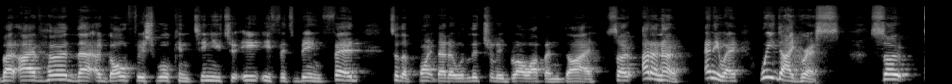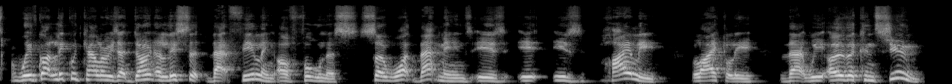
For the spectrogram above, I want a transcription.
but I've heard that a goldfish will continue to eat if it's being fed to the point that it would literally blow up and die. So I don't know. Anyway, we digress. So we've got liquid calories that don't elicit that feeling of fullness. So what that means is it is highly likely that we overconsume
